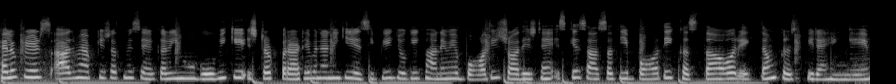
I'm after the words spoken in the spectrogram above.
हेलो फ्रेंड्स आज मैं आपके साथ में शेयर कर रही हूँ गोभी के स्टफ्ड पराठे बनाने की रेसिपी जो कि खाने में बहुत ही स्वादिष्ट है। इसके साथ साथ ये बहुत ही खस्ता और एकदम क्रिस्पी रहेंगे।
